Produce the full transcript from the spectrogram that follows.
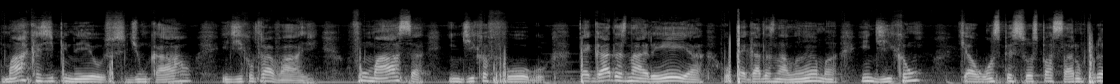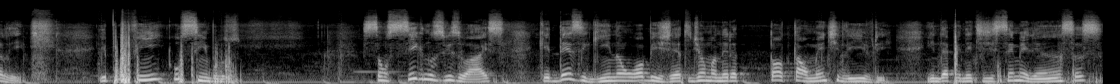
Marcas de pneus de um carro indicam travagem. Fumaça indica fogo. Pegadas na areia ou pegadas na lama indicam que algumas pessoas passaram por ali. E por fim, os símbolos são signos visuais que designam o objeto de uma maneira totalmente livre, independente de semelhanças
